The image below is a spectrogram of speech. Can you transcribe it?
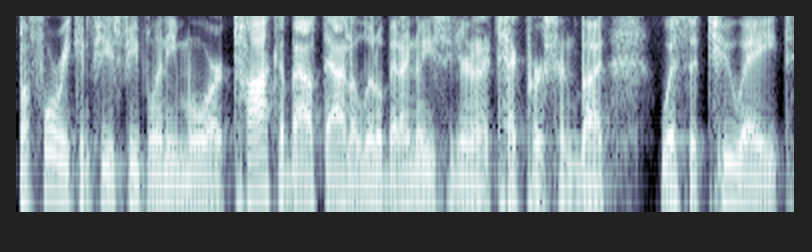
before we confuse people anymore talk about that a little bit i know you said you're not a tech person but with the 2.8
